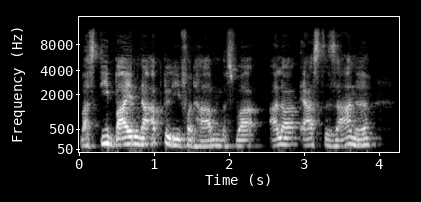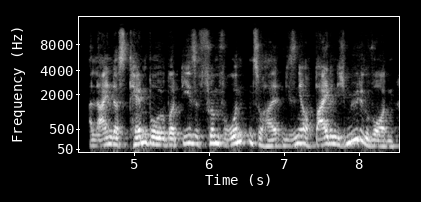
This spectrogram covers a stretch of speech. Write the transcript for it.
was die beiden da abgeliefert haben, das war allererste Sahne. Allein das Tempo über diese fünf Runden zu halten, die sind ja auch beide nicht müde geworden.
